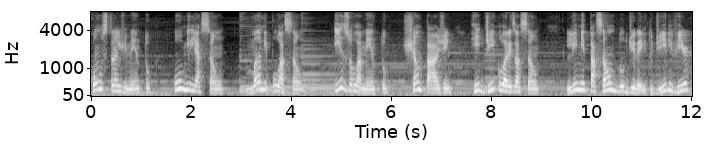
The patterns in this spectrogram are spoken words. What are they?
constrangimento, humilhação, manipulação, isolamento, chantagem, ridicularização, limitação do direito de ir e vir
